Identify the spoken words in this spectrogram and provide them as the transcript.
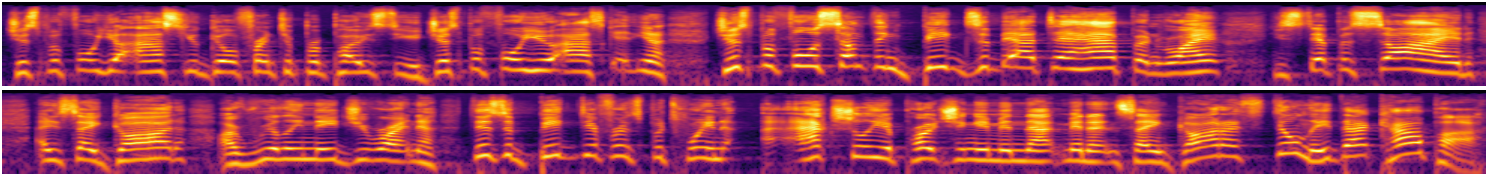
just before you ask your girlfriend to propose to you, just before you ask, you know, just before something big's about to happen, right? You step aside and you say, God, I really need you right now. There's a big difference between actually approaching Him in that minute and saying, God, I still need that car park.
